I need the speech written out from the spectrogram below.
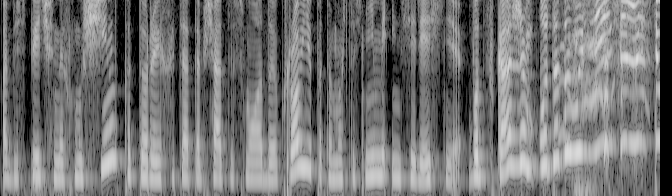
обеспеченных мужчин, которые хотят общаться с молодой кровью, потому что с ними интереснее. Вот скажем, вот эту вот деятельность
